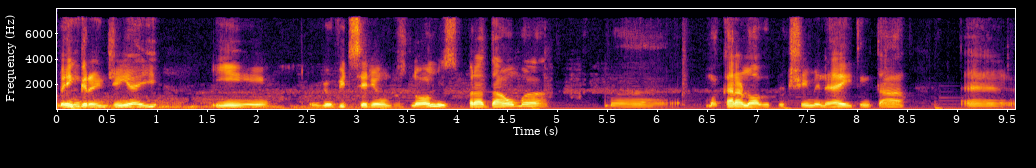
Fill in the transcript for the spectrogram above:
bem grandinha aí e o Jovic seria um dos nomes para dar uma, uma, uma, cara nova pro time, né? E tentar é,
